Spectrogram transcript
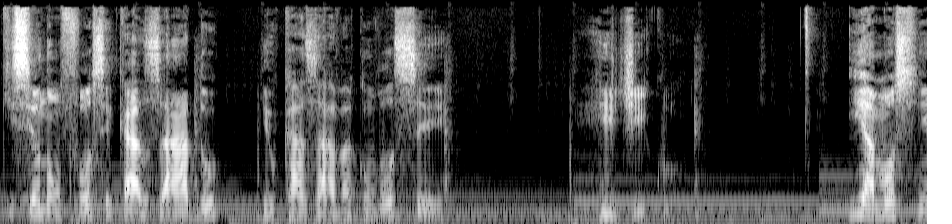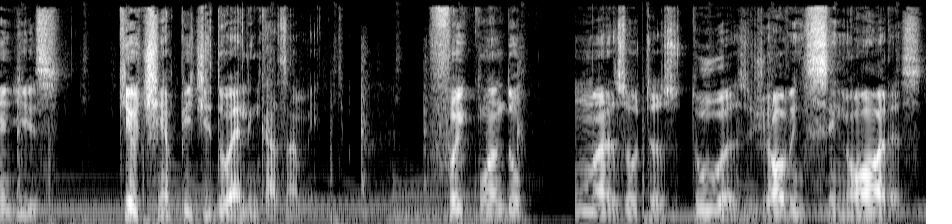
que se eu não fosse casado, eu casava com você ridículo. E a mocinha disse que eu tinha pedido ela em casamento. Foi quando umas outras duas jovens senhoras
